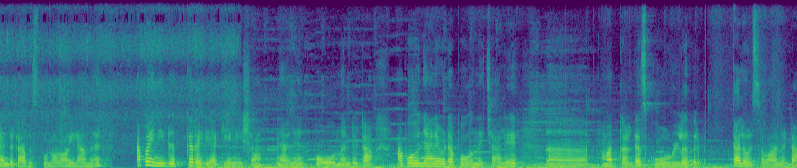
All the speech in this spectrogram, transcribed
രണ്ട് ടേബിൾ സ്പൂണോളം ഓയിലാണ് അപ്പോൾ ഇനി ഇതൊക്കെ റെഡിയാക്കിയതിന് ശേഷം ഞാൻ പോകുന്നുണ്ട് കേട്ടോ അപ്പോൾ ഞാൻ എവിടെ പോകുന്നു വെച്ചാൽ മക്കളുടെ സ്കൂളിൽ ഒരു കലോത്സവമാണ് കേട്ടോ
